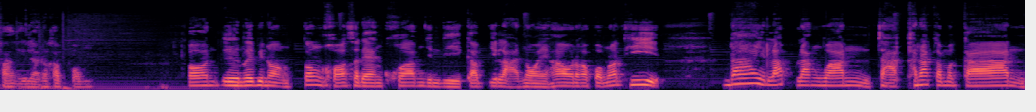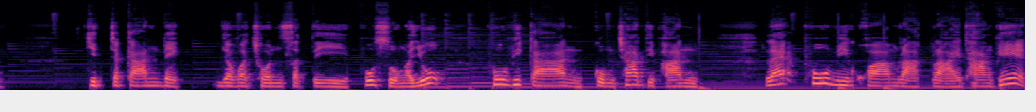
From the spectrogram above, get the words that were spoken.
ฟังอีกแล้วนะครับผม ก่อนอื่นเลยพี่น้องต้องขอแสดงความยินดีกับอีหลาหน้อยเรานะครับผมเนาะที่ได้รับรางวัลจากคณะกรรมการ กิจการเด็ก เยาวชนสตรี ผู้สูงอายุ ผู้พิการกลุ่มชาติพันธุ์ และผู้มีความหลากหลายทางเพศ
